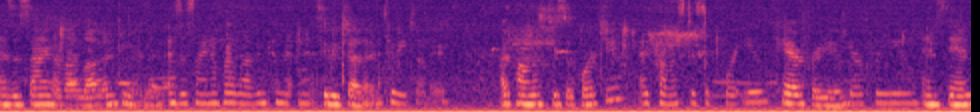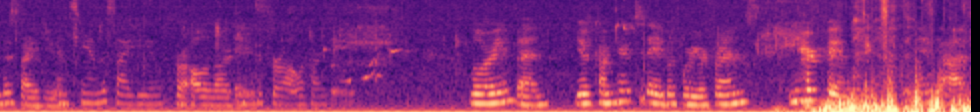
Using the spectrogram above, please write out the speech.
as a sign of our love and commitment as a sign of our love and commitment to each other. to each other. I promise to support you, I promise to support you, care for you, care for you, and stand beside you and stand beside you for all of our days. for all of our days. Lori and Ben, you have come here today before your friends, your family, and God,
